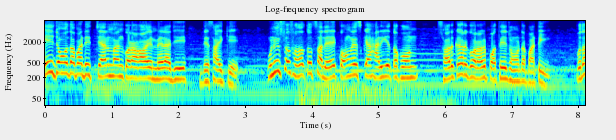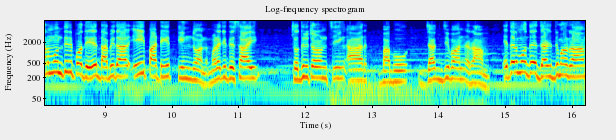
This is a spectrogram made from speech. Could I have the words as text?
এই জনতা পার্টির চেয়ারম্যান করা হয় মেরাজি দেশাইকে। উনিশশো সাতাত্তর সালে কংগ্রেসকে হারিয়ে তখন সরকার গড়ার পথে জনতা পার্টি। প্রধানমন্ত্রীর পদে দাবিদার এই পার্টির তিনজন মরাজি দেশাই চৌধুরী চরণ সিং আর বাবু জগজীবন রাম। এদের মধ্যে জগজীবন রাম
